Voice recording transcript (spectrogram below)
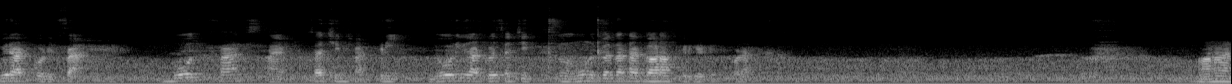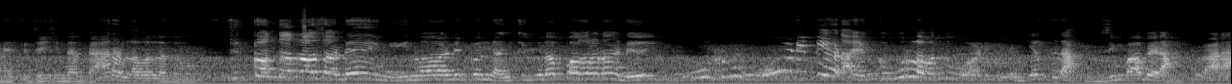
Virat Kohli fan both fans I am Sachin fan three Dhoni Virat Kohli Sachin. மூணு பேர் தாட்டா காட் ஆஃப் கிரிக்கெட் போட. ஆனால் நேற்று ஜெயிச்சிருந்தா வேற லெவலில் தரும் சிக்கந்தர் ராசா டேய் நீலாம் அடிப்பேன் நினச்சி கூட பார்க்கலடா டேய். மூன்று ஓடிட்டியாடா எங்கள் ஊரில் வந்து ஓடிட்டு எத்துடா ஜிம்பாபேடா வேடா.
